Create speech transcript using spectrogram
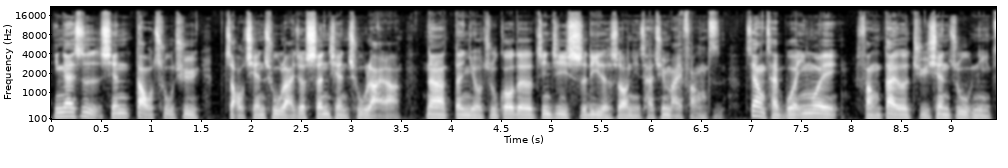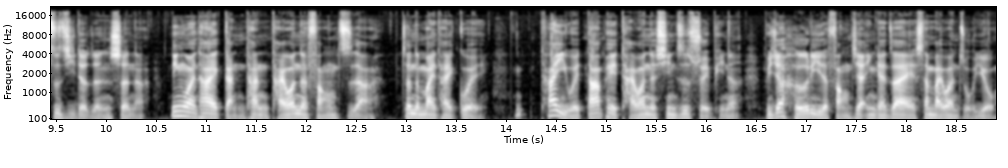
应该是先到处去找钱出来，就生钱出来啦。那等有足够的经济实力的时候，你才去买房子，这样才不会因为房贷而局限住你自己的人生啊。另外，他还感叹台湾的房子啊，真的卖太贵。他以为搭配台湾的薪资水平呢，比较合理的房价应该在三百万左右，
